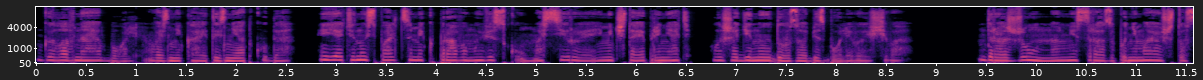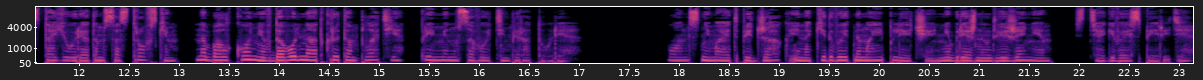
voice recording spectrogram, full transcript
Головная боль возникает из ниоткуда, и я тянусь пальцами к правому виску, массируя и мечтая принять лошадиную дозу обезболивающего. Дрожу, но не сразу понимаю, что стою рядом с Островским на балконе в довольно открытом платье при минусовой температуре. Он снимает пиджак и накидывает на мои плечи небрежным движением, стягивая спереди.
